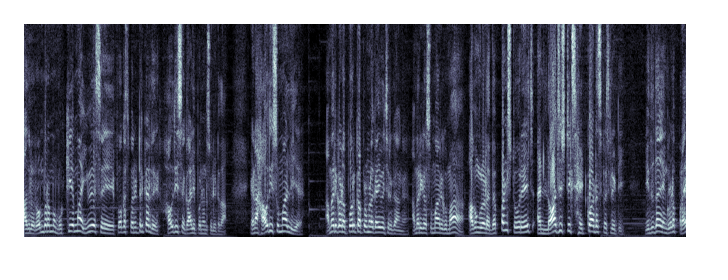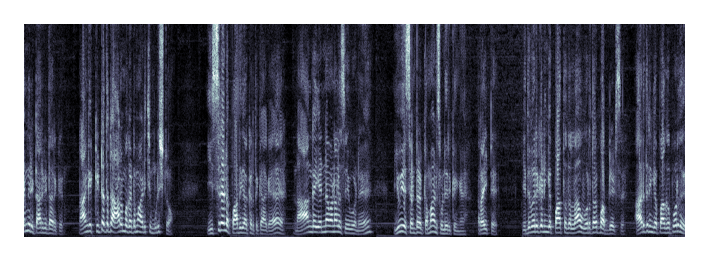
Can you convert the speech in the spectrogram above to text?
அதில் ரொம்ப ரொம்ப முக்கியமாக யூஎஸ்ஏ ஃபோக்கஸ் பண்ணிட்டு இருக்கிறது ஹவுதிஸை காலி பண்ணணும்னு சொல்லிட்டு தான் ஏன்னா ஹவுதி சும்மா இல்லையே. அமெரிக்காவோட போர்க்கப்பல் கை வச்சிருக்காங்க. அமெரிக்கா சும்மா இருக்குமா? அவங்களோட weapon storage and logistics headquarters facility இதுதான் எங்களோட பிரைமரி டார்கெட்டாக இருக்குது நாங்கள் கிட்டத்தட்ட ஆரம்ப கட்டமாக அடித்து முடிச்சிட்டோம். இஸ்ரேலை பாதுகாக்கிறதுக்காக நாங்கள் என்ன வேணாலும் செய்வோன்னு யூஎஸ் சென்ட்ரல் கமாண்ட் சொல்லியிருக்குங்க. ரைட்டு இது வரைக்கும் நீங்கள் பார்த்ததெல்லாம் ஒரு தரப்பு அப்டேட்ஸு அடுத்து நீங்கள் பார்க்க போகிறது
